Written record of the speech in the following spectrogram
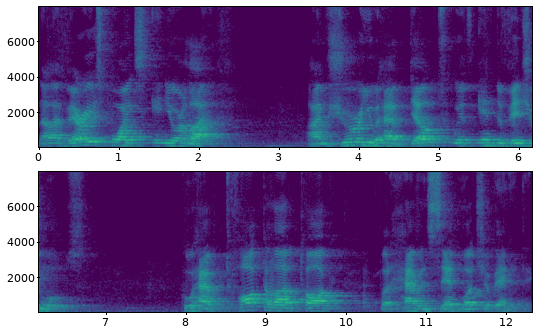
Now, at various points in your life, I'm sure you have dealt with individuals who have talked a lot of talk but haven't said much of anything.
